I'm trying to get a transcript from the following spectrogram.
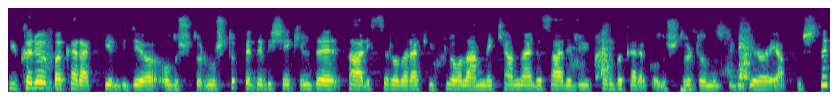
yukarı bakarak bir video oluşturmuştuk ve de bir şekilde tarihsel olarak yüklü olan mekanlarda sadece yukarı bakarak oluşturduğumuz bir video yapmıştık.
